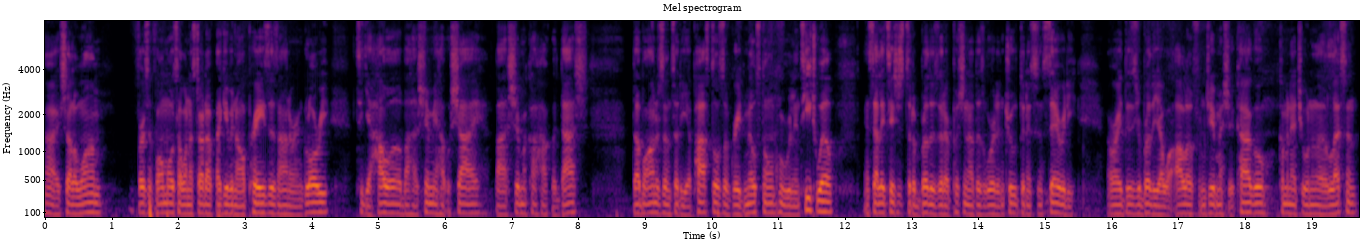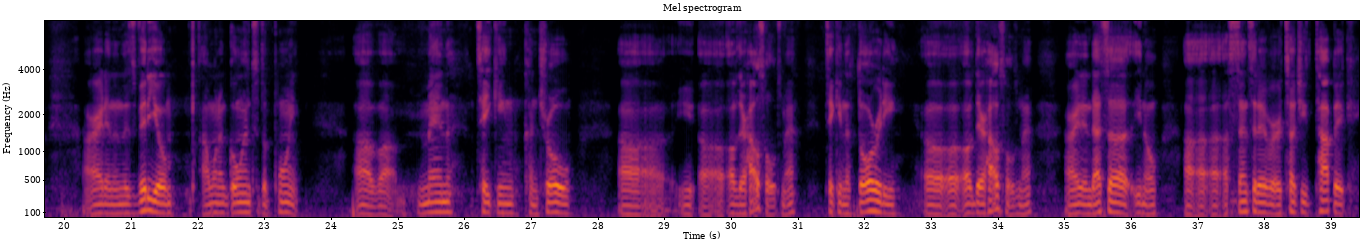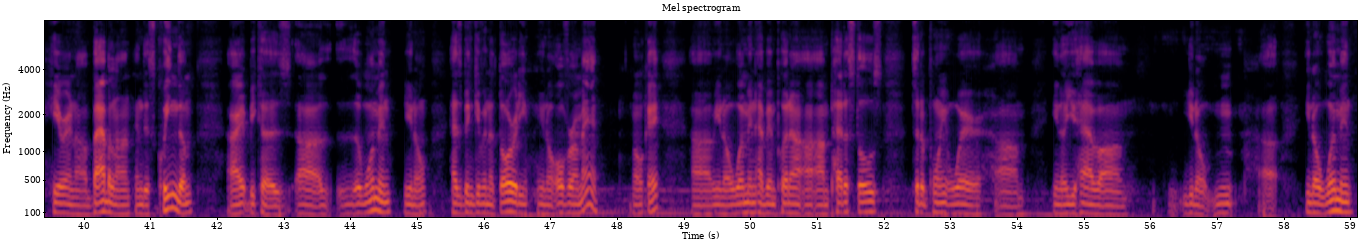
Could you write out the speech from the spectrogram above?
All right, Shalom. First and foremost, I want to start off by giving all praises, honor, and glory to Yahweh, Bahashim Yahushai, Bahashim HaKahakwadash. Double honors unto the apostles of Great Millstone who rule and teach well, and salutations to the brothers that are pushing out this word in truth and in sincerity. All right, this is your brother Yahweh Allah from GMS Chicago coming at you with another lesson. All right, and in this video, I want to go into the point of um, men taking control uh, uh, of their households, man. Taking authority uh, uh, of their households, man. All right, and that's a you know a, a, a sensitive or touchy topic here in uh, Babylon in this queendom. All right, because uh, the woman, you know, has been given authority, you know, over a man. Okay, uh, you know, women have been put on, on pedestals to the point where, um, you know, you have, um, you know, uh, you know, women,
